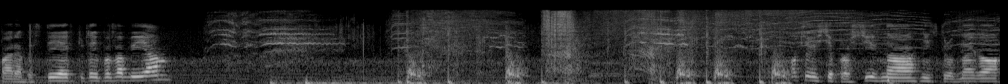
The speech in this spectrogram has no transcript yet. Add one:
Parę bestyjek tutaj pozabijam. Oczywiście prościzna, nic trudnego.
